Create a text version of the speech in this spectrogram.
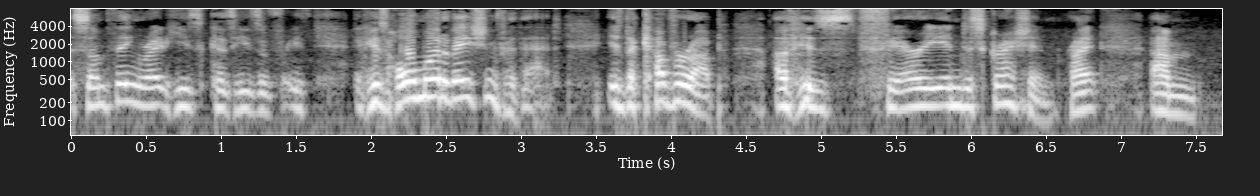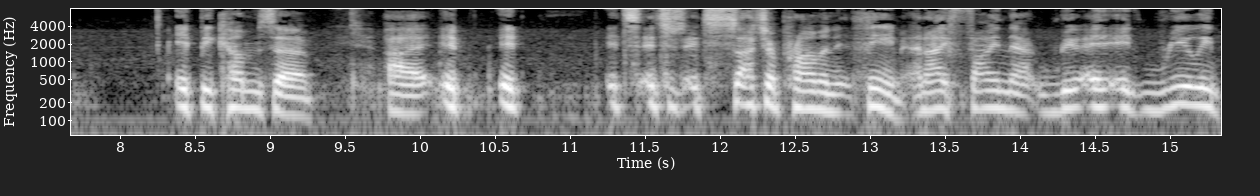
something, right? He's because he's, a, his whole motivation for that is the cover up of his fairy indiscretion, right? Um, it becomes a, uh, it it it's it's just, it's such a prominent theme, and I find that re- it, it really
